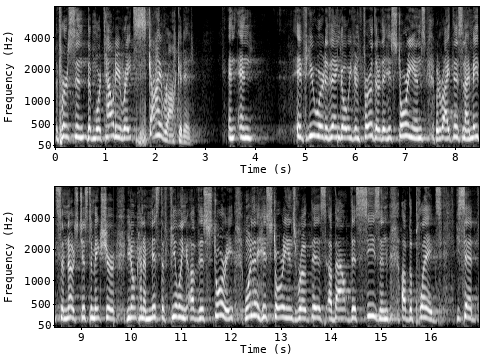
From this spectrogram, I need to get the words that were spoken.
the person, the mortality rate skyrocketed. And, and if you were to then go even further, the historians would write this, and I made some notes just to make sure you don't kind of miss the feeling of this story. One of the historians wrote this about this season of the plagues. He said,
